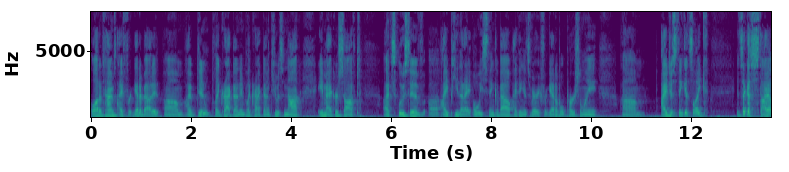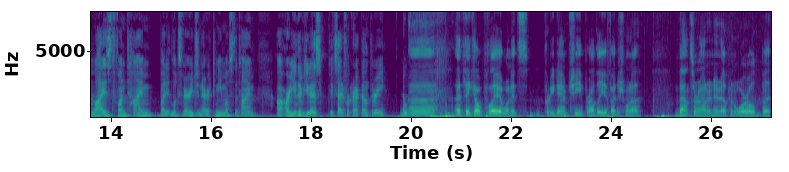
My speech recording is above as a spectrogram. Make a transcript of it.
A lot of times, I forget about it. Um, I didn't play Crackdown. Didn't play Crackdown 2. It's not a Microsoft exclusive uh, IP that I always think about. I think it's very forgettable personally. Um, I just think it's like it's like a stylized fun time, but it looks very generic to me most of the time. Uh, are either of you guys excited for Crackdown 3? nope. Uh, I think I'll play it when it's pretty damn cheap. Probably if I just want to bounce around in an open world. But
